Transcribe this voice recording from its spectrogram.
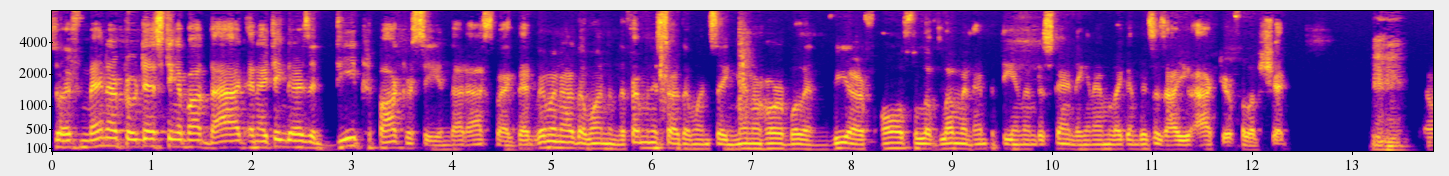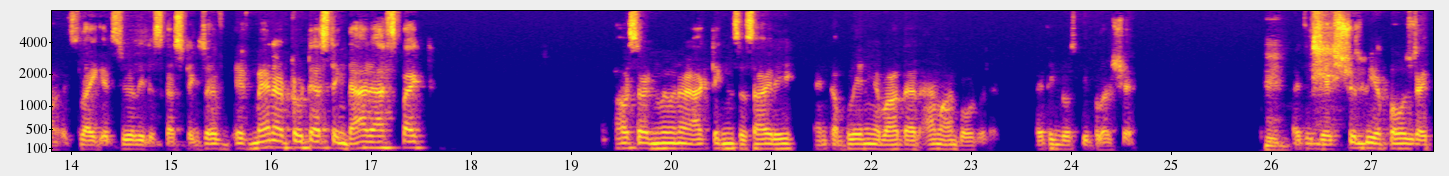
So if men are protesting about that, and I think there is a deep hypocrisy in that aspect that women are the one and the feminists are the ones saying men are horrible and we are all full of love and empathy and understanding. And I'm like, and this is how you act, you're full of shit. Mm-hmm. You know, it's like it's really disgusting. So if, if men are protesting that aspect, how certain women are acting in society and complaining about that, I'm on board with it. I think those people are shit. Hmm. I think they should be opposed. I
